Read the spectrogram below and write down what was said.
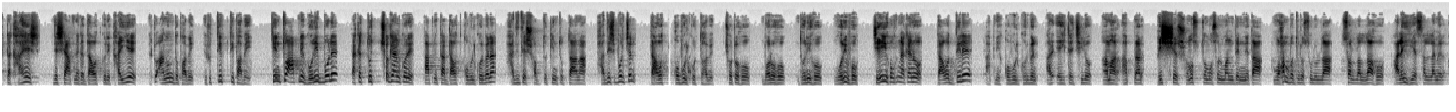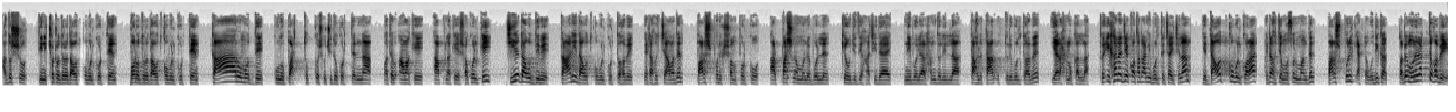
একটা খায়েশ যে সে আপনাকে দাওয়াত করে খাইয়ে একটু আনন্দ পাবে, একটু তৃপ্তি পাবে। কিন্তু আপনি গরিব বলে তাকে তুচ্ছ জ্ঞান করে আপনি তার দাওয়াত কবুল করবে না। হাদিসের শব্দ কিন্তু তা না। হাদিস বলছেন, দাওয়াত কবুল করতে হবে। ছোট হোক, বড় হোক, ধনী হোক, গরিব হোক, যেই হোক না কেন, দাওয়াত দিলে আপনি কবুল করবেন। আর এইটাই ছিল আমার, আপনার বিশ্বের সমস্ত মুসলমানদের নেতা মোহাম্মদ রসুল্লাহ সাল্লাহ আলহিয়া সাল্লামের আদর্শ। তিনি ছোটদের দাওয়াত কবুল করতেন বড়দের দাওয়াত কবুল করতেন। কারও মধ্যে কোনো পার্থক্য সূচিত করতেন না। অতএব আমাকে, আপনাকে সকলকেই যে দাওয়াত দিবে তারই দাওয়াত কবুল করতে হবে। এটা হচ্ছে আমাদের পারস্পরিক সম্পর্ক। আর পাঁচ নম্বরে বললেন, কেউ যদি হাঁচি দেয় নি বলে আলহামদুলিল্লাহ, তাহলে তার উত্তরে বলতে হবে ইয়ার হামকাল্লাহ তো এখানে যে কথাটা আমি বলতে চাইছিলাম, যে দাওয়াত কবুল করা, এটা হচ্ছে মুসলমানদের পারস্পরিক একটা অধিকার। তবে মনে রাখতে হবে,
